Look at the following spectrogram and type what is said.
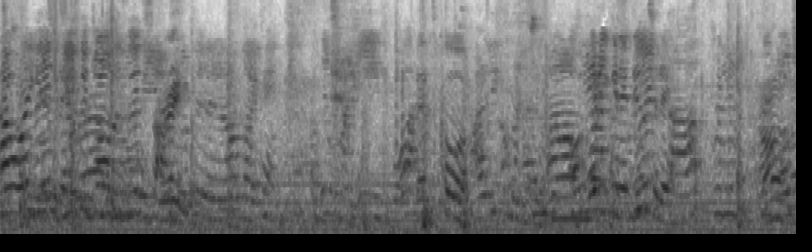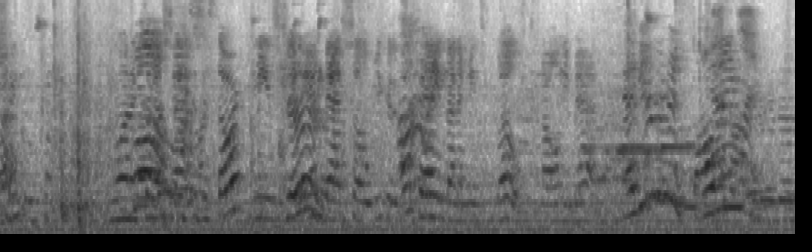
How are you? You can draw the good side. Great. That's cool. Um, what are you gonna do today? Know. You wanna come with me to the store? It means good and bad, so we could explain that it means both, not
